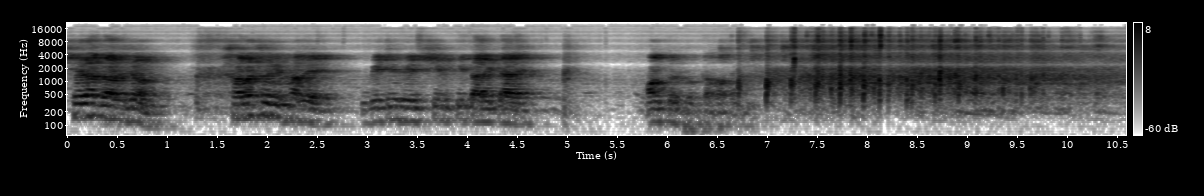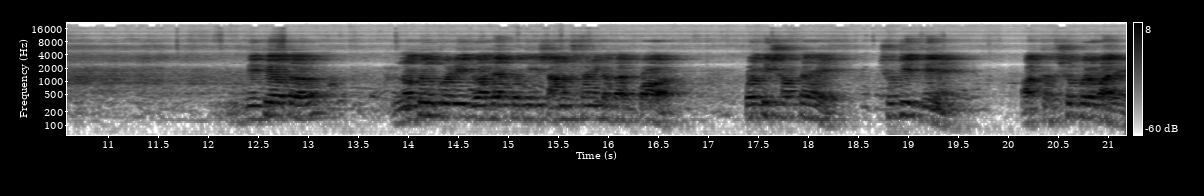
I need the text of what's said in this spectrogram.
সেরা দশজন সরাসরিভাবে বিটিভির শিল্পী তালিকায় অন্তর্ভুক্ত হবেন দ্বিতীয়ত, নতুন কুড়ি দু হাজার পঁচিশ আনুষ্ঠানিকতার পর প্রতি সপ্তাহে ছুটির দিনে, অর্থাৎ শুক্রবারে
